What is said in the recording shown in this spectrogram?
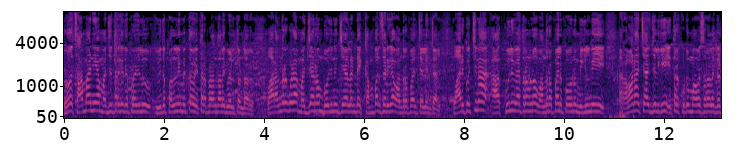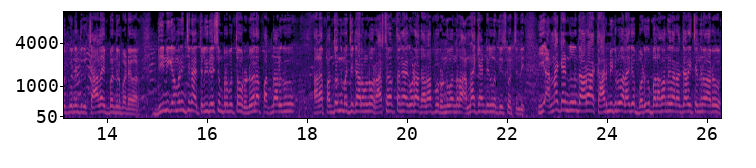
రోజు సామాన్య మధ్యతరగతి ప్రజలు వివిధ పనుల నిమిత్తం ఇతర ప్రాంతాలకు వెళ్తుంటారు. వారందరూ కూడా మధ్యాహ్నం భోజనం చేయాలంటే కంపల్సరిగా వంద రూపాయలు చెల్లించాలి. వారికి వచ్చిన ఆ కూలి వేతనంలో వంద రూపాయలు పోను మిగిలిన రవాణా ఛార్జీలకి ఇతర కుటుంబ అవసరాలు గడుపుకునేందుకు చాలా ఇబ్బందులు పడేవారు. దీన్ని గమనించిన తెలుగుదేశం ప్రభుత్వం రెండు వేల పద్నాలుగు అలా పంతొమ్మిది మధ్య కాలంలో రాష్ట్ర వ్యాప్తంగా కూడా దాదాపు రెండు వందల అన్నా క్యాంటీన్లను తీసుకొచ్చింది. ఈ అన్నా క్యాంటీన్ల ద్వారా కార్మికులు అలాగే బడుగు బలహీన వర్గాలకు చెందిన వారు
